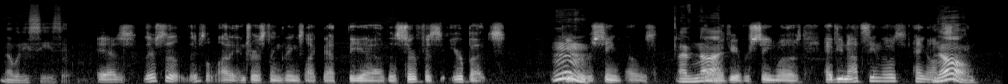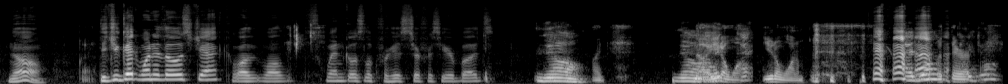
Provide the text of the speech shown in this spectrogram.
nobody sees it. Yes, there's a there's a lot of interesting things like that. The uh, the Surface earbuds. Have you Mm, ever seen those? I've I don't know not. if you ever seen one of those. Have you not seen those? Hang on. A No, second. no. Okay. Did you get one of those, Jack? While while Sven goes look for his Surface earbuds. no, Fine. no, No, I, you don't want you don't want them. I, I don't. But they're I don't.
